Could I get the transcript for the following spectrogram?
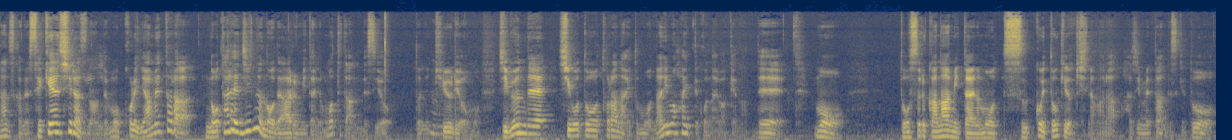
なんですかね世間知らずなんでもうこれやめたらのたれ死ぬのであるみたいに思ってたんですよ。本当に給料も、自分で仕事を取らないともう何も入ってこないわけなんでもうどうするかなみたいなもうすっごいドキドキしながら始めたんですけど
